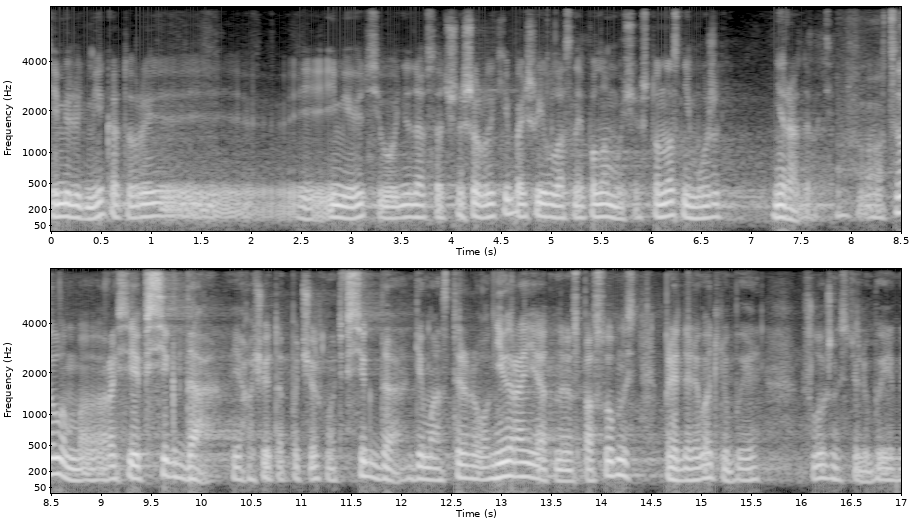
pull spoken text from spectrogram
теми людьми, которые э, имеют сегодня достаточно широкие, большие властные полномочия, что нас не может не радовать. В целом э, Россия всегда, я хочу это подчеркнуть, всегда демонстрировала невероятную способность преодолевать любые сложности, любые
